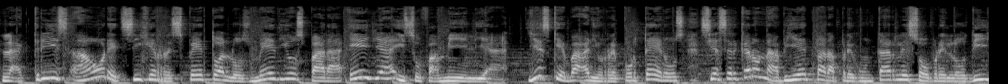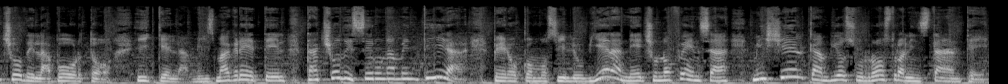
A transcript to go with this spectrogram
la actriz ahora exige respeto a los medios para ella y su familia. Y es que varios reporteros se acercaron a Viet para preguntarle sobre lo dicho del aborto y que la misma Gretel tachó de ser una mentira, pero como si le hubieran hecho una ofensa, Michelle cambió su rostro al instante,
